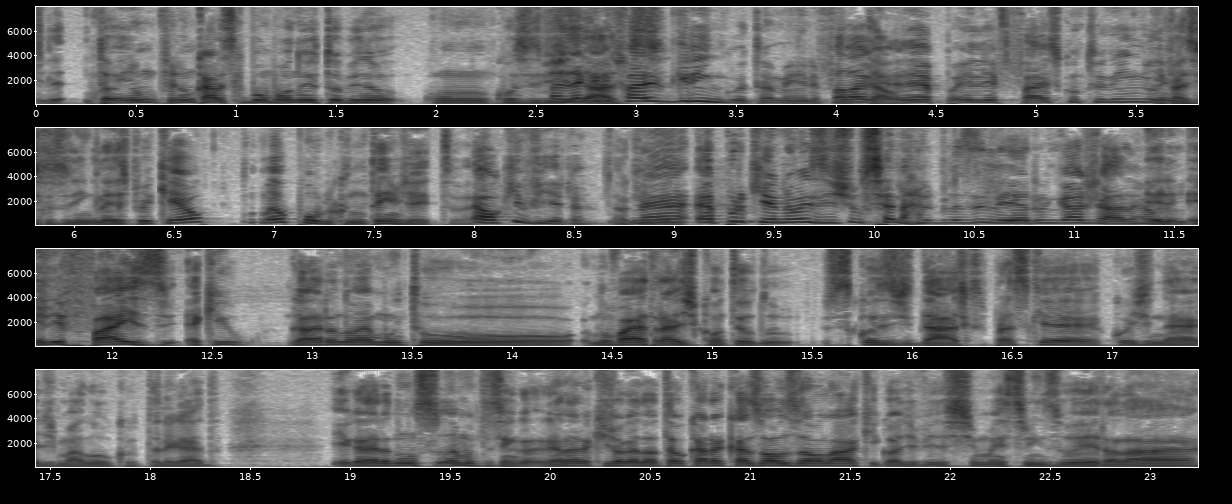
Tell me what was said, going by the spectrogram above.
Ele- então ele é um- foi um cara que bombou no YouTube no- com, com esses Mas é que ele faz gringo também. Ele fala, Então. ele, é- ele faz conteúdo em inglês. Ele faz isso em inglês porque é o, é o público, não tem jeito. É o que vira. É o que né? vira. É porque não existe um cenário brasileiro engajado, Ele, realmente. ele faz. É que a galera não é muito. Não vai atrás de conteúdo. essas coisas didáticas. Parece que é coisa de nerd, maluco, tá ligado? E a galera não é muito assim. A galera que joga Dota é o cara casualzão lá, que gosta de ver assistir uma stream zoeira lá.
